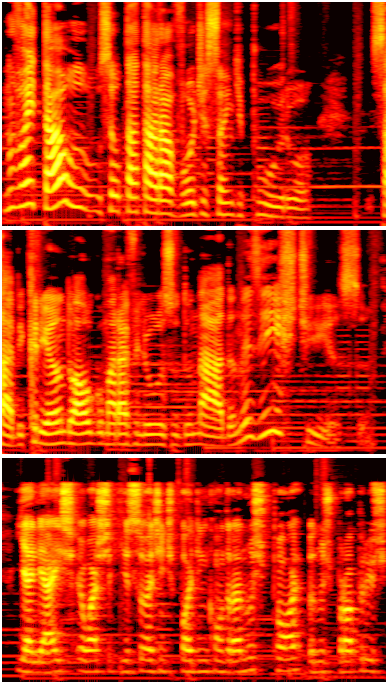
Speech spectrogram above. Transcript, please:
Não vai estar tá o, o seu tataravô de sangue puro, sabe, criando algo maravilhoso do nada. Não existe isso. E aliás, eu acho que isso a gente pode encontrar nos, pró nos próprios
